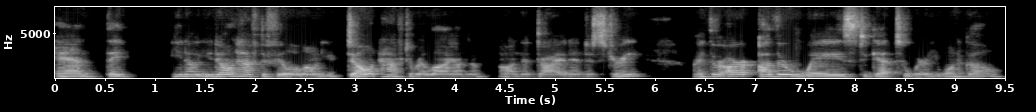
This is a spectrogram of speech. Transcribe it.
and they you know you don't have to feel alone you don't have to rely on the on the diet industry right? There are other ways to get to where you want to go.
